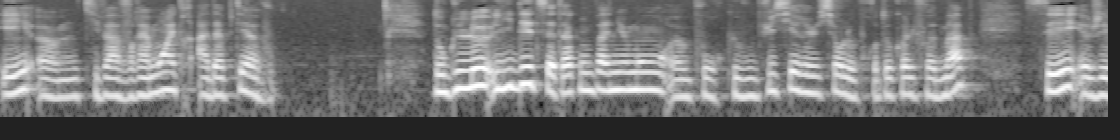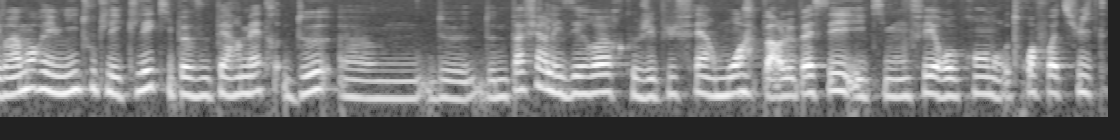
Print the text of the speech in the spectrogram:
et euh, qui va vraiment être adaptée à vous. Donc l'idée de cet accompagnement pour que vous puissiez réussir le protocole FODMAP, c'est euh, j'ai vraiment réuni toutes les clés qui peuvent vous permettre euh, de, de, ne pas faire les erreurs que j'ai pu faire moi par le passé et qui m'ont fait reprendre trois fois de suite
